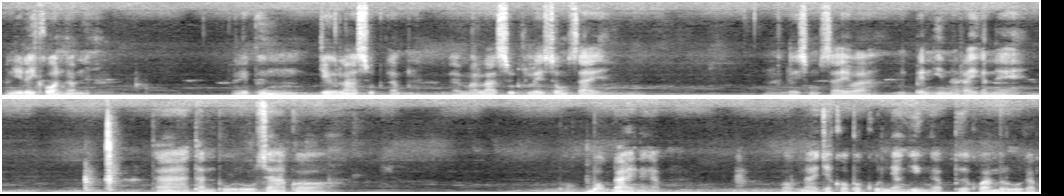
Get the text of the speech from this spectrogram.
อันนี้ได้ก่อนครับเนี่ย อันนี้เพิ่งเจอล่าสุดครับ ได้มาล่าสุดเลยสงสัย เลยสงสัยว่ามันเป็นหินอะไรกันแน่ ถ้าท่านผู้รู้ทราบก็บอกบอกได้นะครับ บอกได้จะขอบพระคุณอย่างยิ่งครับ เพื่อความรู้ครับ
